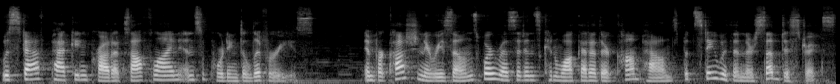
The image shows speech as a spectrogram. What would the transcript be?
with staff packing products offline and supporting deliveries. In precautionary zones where residents can walk out of their compounds but stay within their subdistricts,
